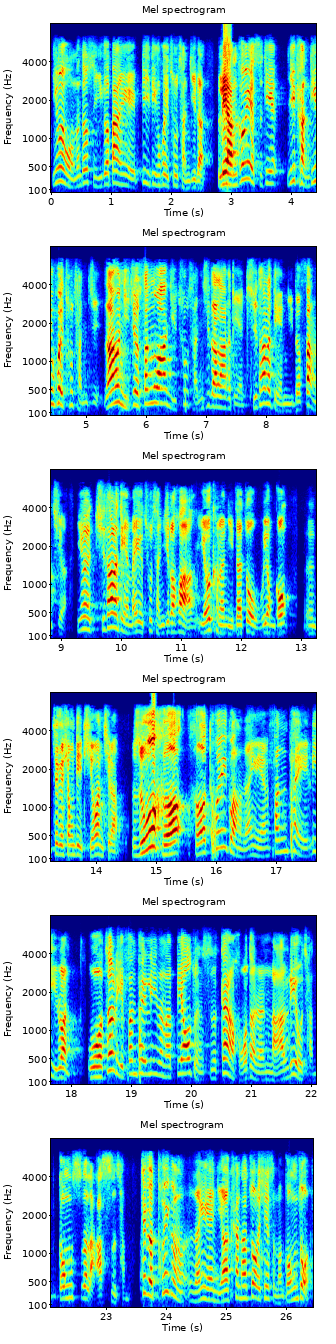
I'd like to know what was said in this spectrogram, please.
因为我们都是一个半月，必定会出成绩的。两个月时间，你肯定会出成绩。然后你就深挖你出成绩的那个点，其他的点你都放弃了，因为其他的点没有出成绩的话，有可能你在做无用功。嗯，这个兄弟提问题了，如何和推广人员分配利润？我这里分配利润的标准是干活的人拿六成，公司拿四成。这个推广人员你要看他做了些什么工作，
